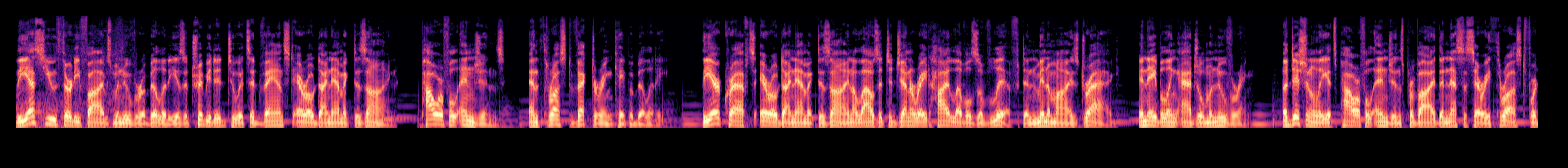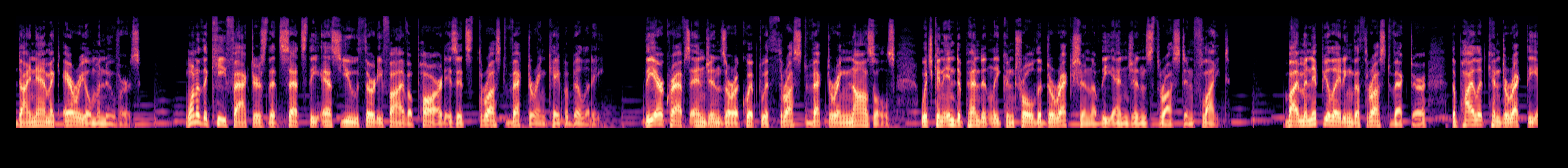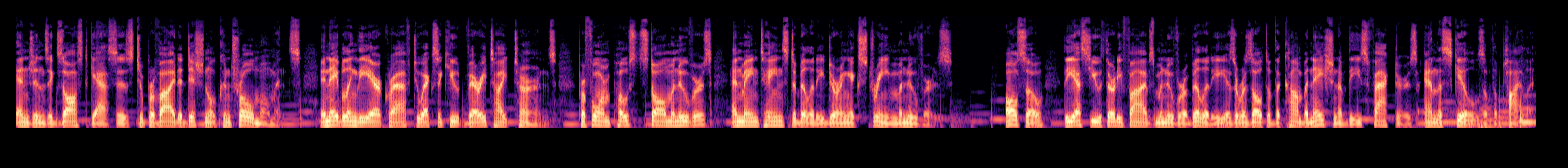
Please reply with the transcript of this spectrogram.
The Su-35's maneuverability is attributed to its advanced aerodynamic design, powerful engines, and thrust vectoring capability. The aircraft's aerodynamic design allows it to generate high levels of lift and minimize drag, enabling agile maneuvering. Additionally, its powerful engines provide the necessary thrust for dynamic aerial maneuvers. One of the key factors that sets the Su-35 apart is its thrust vectoring capability. The aircraft's engines are equipped with thrust vectoring nozzles, which can independently control the direction of the engine's thrust in flight. By manipulating the thrust vector, the pilot can direct the engine's exhaust gases to provide additional control moments, enabling the aircraft to execute very tight turns, perform post-stall maneuvers, and maintain stability during extreme maneuvers. Also, the Su-35's maneuverability is a result of the combination of these factors and the skills of the pilot.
